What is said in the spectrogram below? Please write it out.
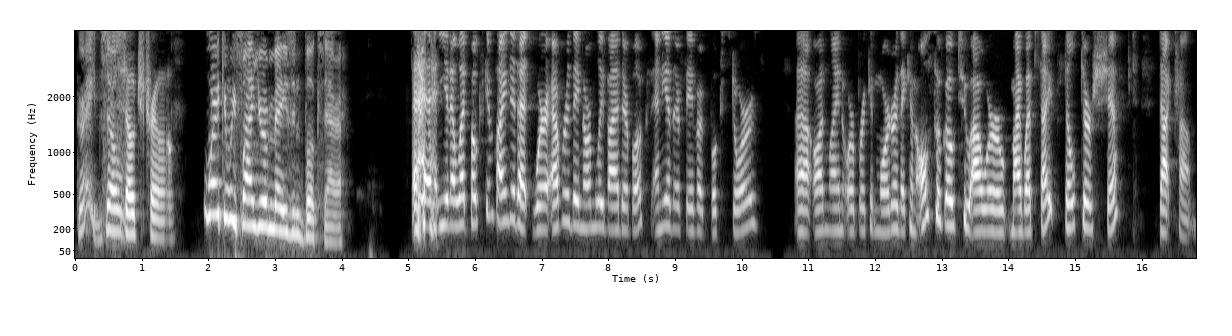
great. So so true. Where can we find your amazing book, Sarah? you know what? Folks can find it at wherever they normally buy their books, any of their favorite bookstores, uh, online or brick and mortar. They can also go to our my website, filtershift.com.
